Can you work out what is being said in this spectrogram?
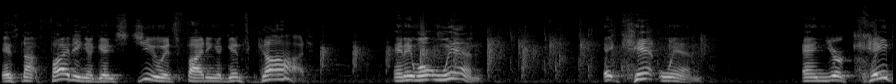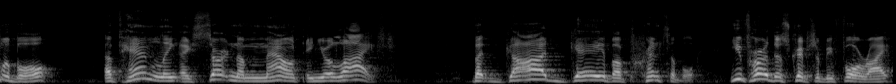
it's not fighting against you, it's fighting against God. And it won't win. It can't win. And you're capable of handling a certain amount in your life. But God gave a principle. You've heard the scripture before, right?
